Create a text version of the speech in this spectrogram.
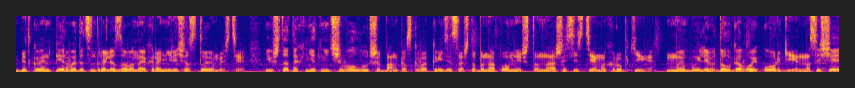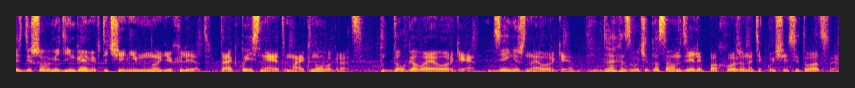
Биткоин — первое децентрализованное хранилище стоимости, и в Штатах нет ничего лучше банковского кризиса, чтобы напомнить, что наши системы хрупки. Мы были в долговой оргии, насыщаясь дешевыми деньгами в течение многих лет. Так поясняет Майк Новоградс. Долговая оргия, денежная оргия. Да, звучит на самом деле похоже на текущую ситуацию.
